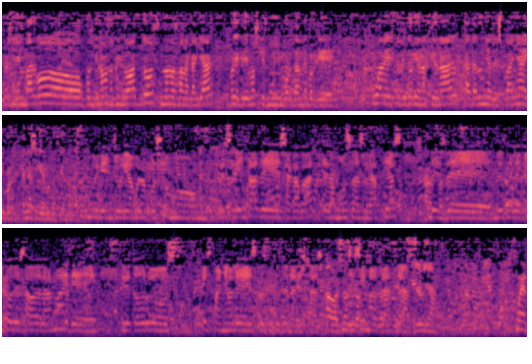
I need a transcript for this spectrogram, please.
Pero sin embargo, continuamos haciendo actos, no nos van a callar porque creemos que es muy importante porque UAB es territorio nacional, Cataluña es de España y por España seguiremos haciéndolo. muy bien, Julia. Bueno, pues como presidenta de Sacabat te damos las gracias desde, desde el equipo de estado de alarma y de, y de todos los españoles constitucionalistas. Muchísimas gracias, Julia. Bueno,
